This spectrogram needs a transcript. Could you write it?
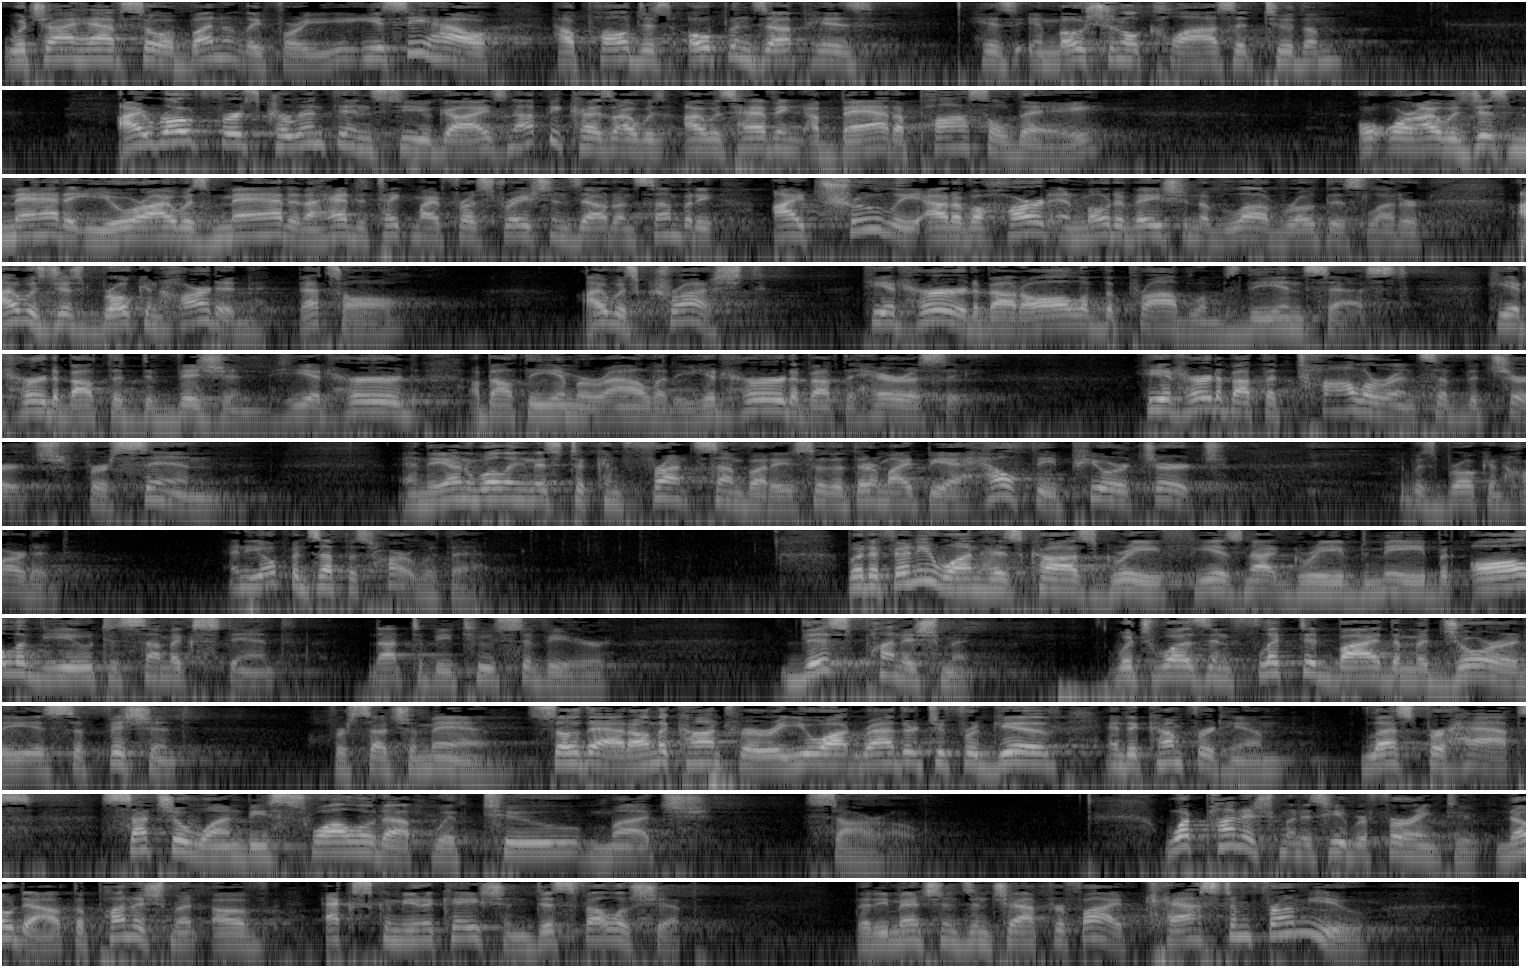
which I have so abundantly for you. You see how, how Paul just opens up his, his emotional closet to them? I wrote 1 Corinthians to you guys not because I was, I was having a bad apostle day, or, or I was just mad at you, or I was mad and I had to take my frustrations out on somebody. I truly, out of a heart and motivation of love, wrote this letter. I was just brokenhearted, that's all. I was crushed. He had heard about all of the problems, the incest. He had heard about the division. He had heard about the immorality. He had heard about the heresy. He had heard about the tolerance of the church for sin and the unwillingness to confront somebody so that there might be a healthy, pure church. He was brokenhearted. And he opens up his heart with that. But if anyone has caused grief, he has not grieved me, but all of you to some extent, not to be too severe. This punishment, which was inflicted by the majority, is sufficient for such a man. So that, on the contrary, you ought rather to forgive and to comfort him, lest perhaps such a one be swallowed up with too much sorrow. What punishment is he referring to? No doubt the punishment of excommunication, disfellowship, that he mentions in chapter 5. Cast him from you.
